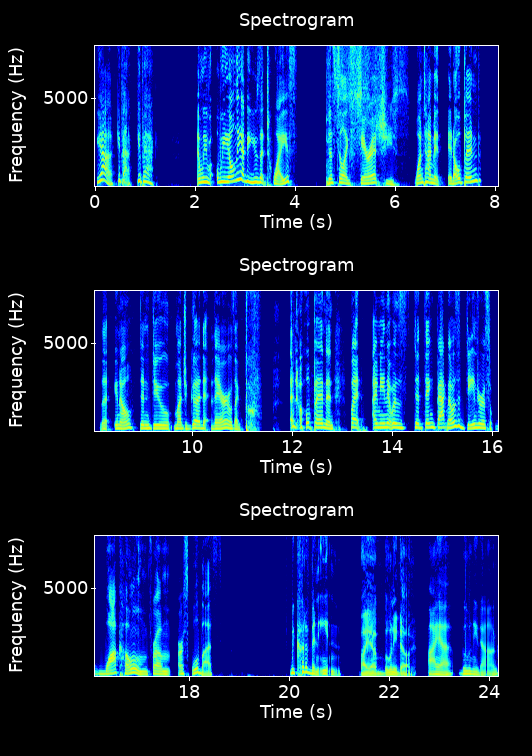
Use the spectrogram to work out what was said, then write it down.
Yeah, get back, get back. And we've we only had to use it twice just to like scare it. Jeez. One time it it opened, that you know didn't do much good there. It was like poof, and open and but I mean it was to think back that was a dangerous walk home from our school bus. We could have been eaten by a boony dog. by a boony dog.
